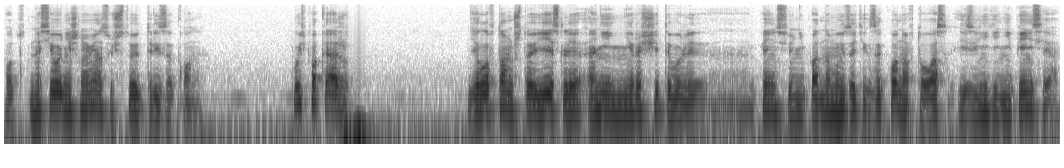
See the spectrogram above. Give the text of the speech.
Вот на сегодняшний момент существует три закона. Пусть покажут. Дело в том, что если они не рассчитывали э, пенсию ни по одному из этих законов, то у вас, извините, не пенсия,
